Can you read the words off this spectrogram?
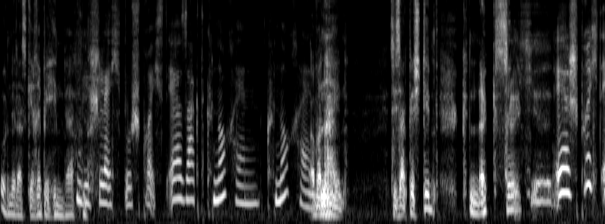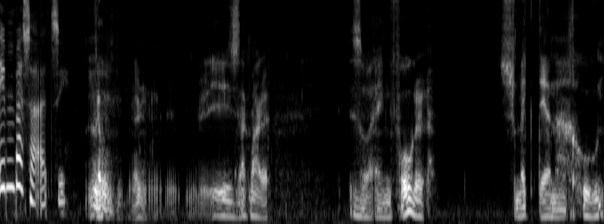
und mir das Gerippe hinwerfen. Wie schlecht du sprichst. Er sagt Knochen, Knochen. Aber nein, sie sagt bestimmt Knöckselchen. Er spricht eben besser als sie. Ich sag mal, so ein Vogel, schmeckt der nach Huhn?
